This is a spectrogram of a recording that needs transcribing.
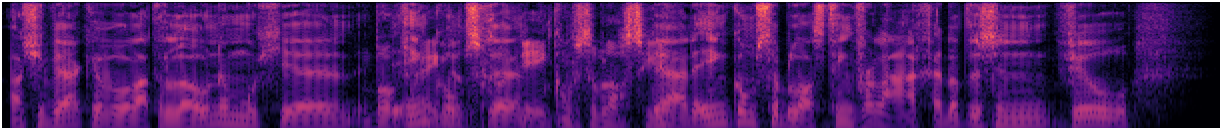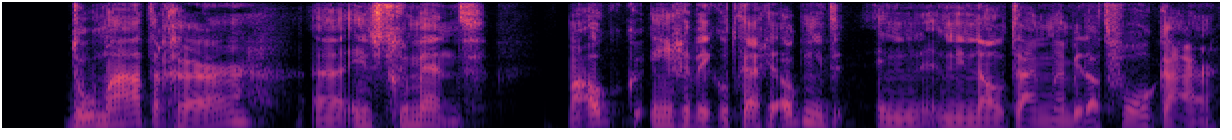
als je werken wil laten lonen, moet je Box de inkomsten, de inkomstenbelasting. Ja, de inkomstenbelasting verlagen. Dat is een veel doelmatiger eh, instrument. Maar ook ingewikkeld krijg je ook niet in, in no time heb je dat voor elkaar.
